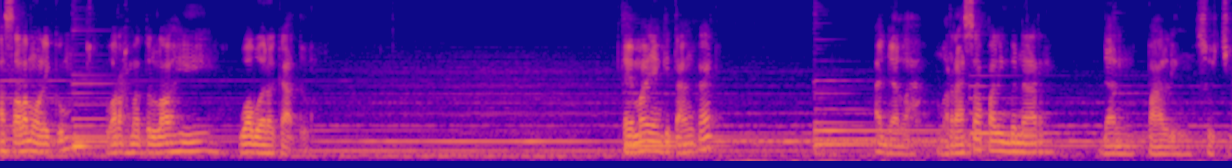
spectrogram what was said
Assalamualaikum warahmatullahi wabarakatuh. Tema yang kita angkat adalah merasa paling benar dan paling suci.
